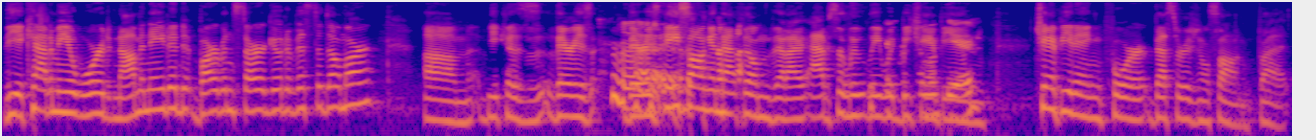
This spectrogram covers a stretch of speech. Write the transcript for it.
the Academy Award nominated Barb and Star go to Vista Del Mar. Um, because there is there is a song in that film that I absolutely would be I'm with you. champion championing for best original song. But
